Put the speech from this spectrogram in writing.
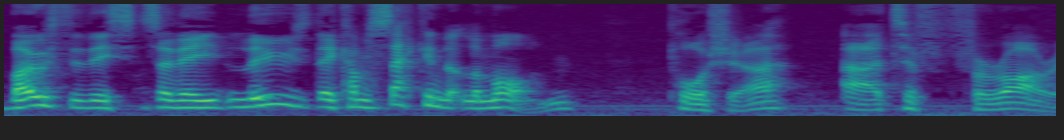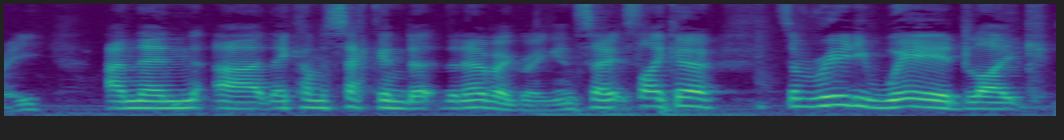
both of this, so they lose, they come second at Le Mans, Porsche uh, to Ferrari, and then uh, they come second at the Nurburgring, and so it's like a it's a really weird like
